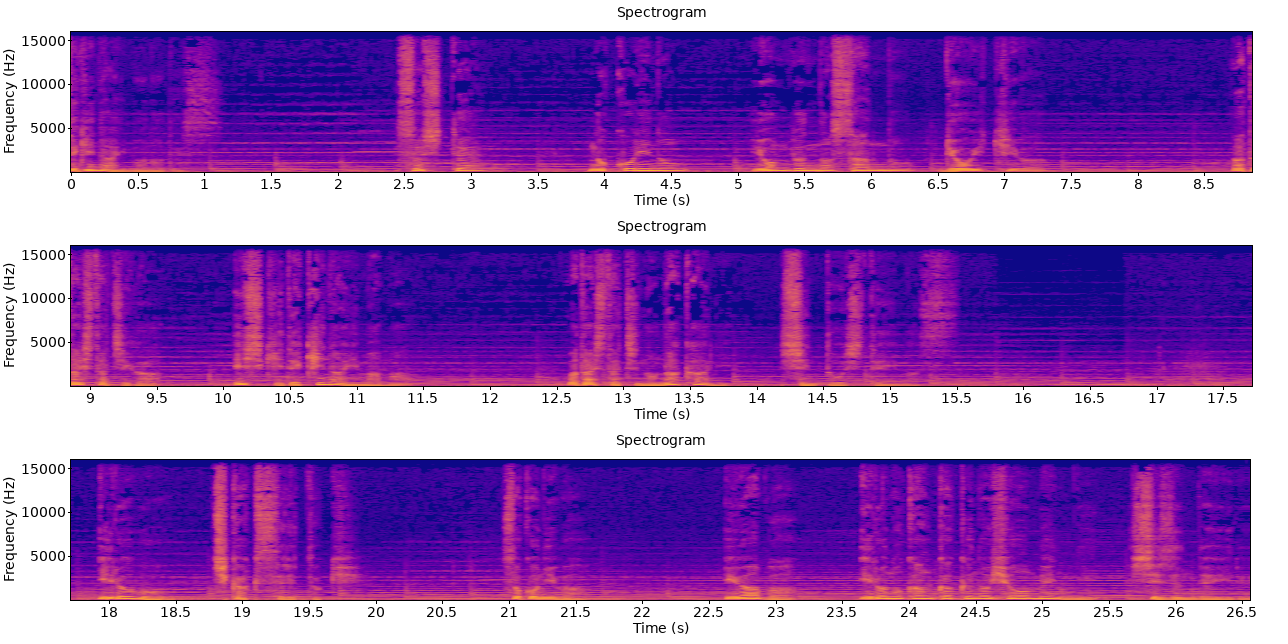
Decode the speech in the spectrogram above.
過ぎないものです。そして残りの4分の3の領域は私たちが意識できないまま私たちの中に浸透しています。色を知覚するときそこにはいわば色の感覚の表面に沈んでいる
